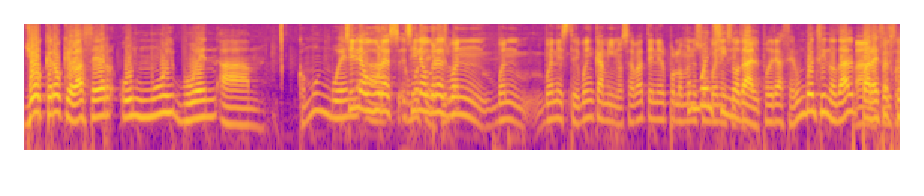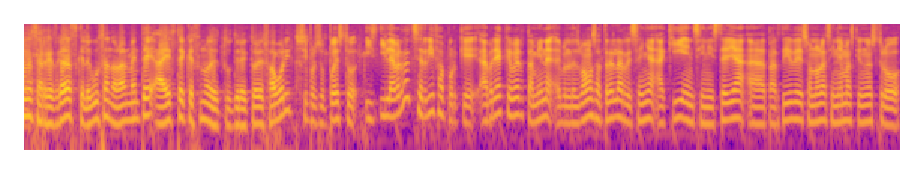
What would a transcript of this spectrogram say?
yo creo que va a ser un muy buen como un buen sí le auguras sí le auguras buen buen buen este buen camino o sea va a tener por lo menos un buen, sinodal podría ser un buen sinodal ah, para esas cosas arriesgadas que le gustan normalmente a este que es uno de tus directores favoritos. Sí por supuesto. Y, y la verdad se rifa porque habría que ver también eh, les vamos a traer la reseña aquí en Sinisteria a partir de Sonora Cinemas que es nuestro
